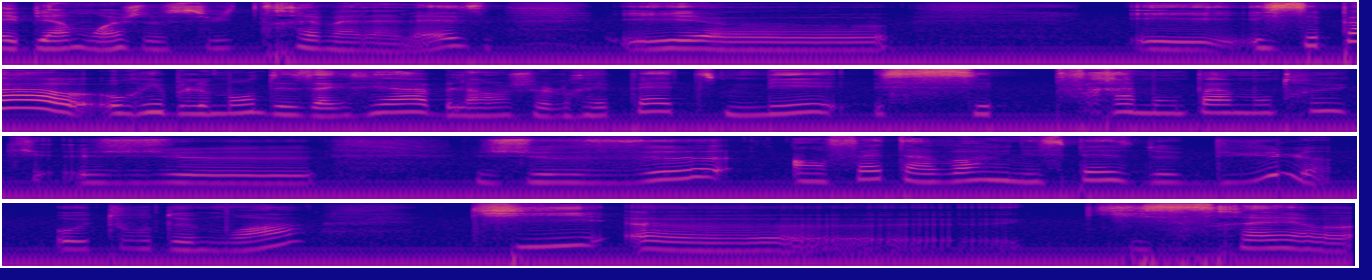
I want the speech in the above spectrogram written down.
Eh bien, moi, je suis très mal à l'aise et et, c'est pas horriblement désagréable, hein, je le répète, mais c'est vraiment pas mon truc. Je, je veux en fait avoir une espèce de bulle autour de moi qui, euh, qui serait euh,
